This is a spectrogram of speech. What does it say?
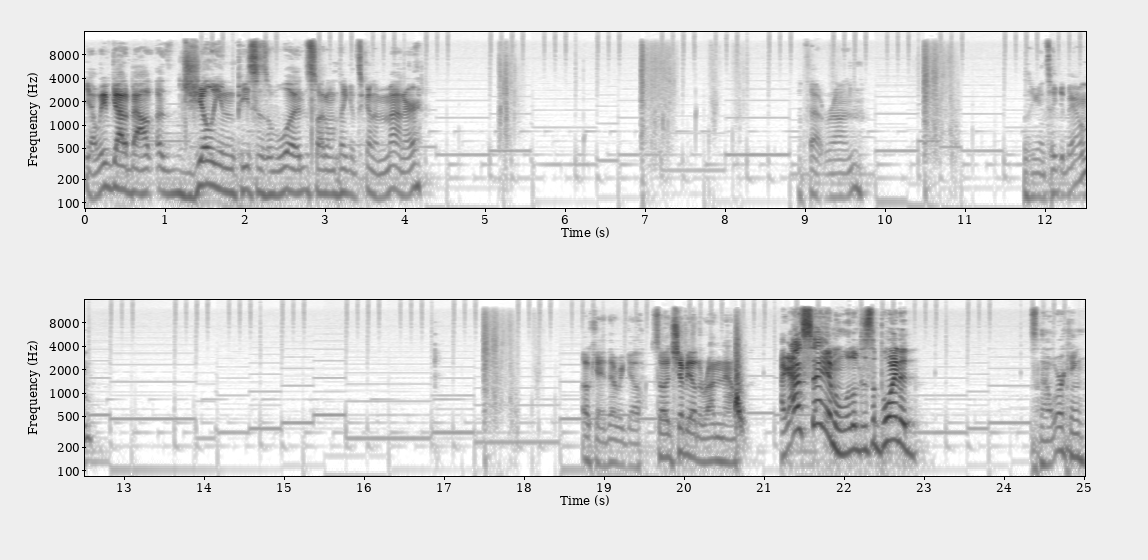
yeah, we've got about a jillion pieces of wood, so I don't think it's gonna matter. Let that run. Is he gonna take it down? Okay, there we go. So it should be able to run now. I gotta say, I'm a little disappointed. It's not working.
